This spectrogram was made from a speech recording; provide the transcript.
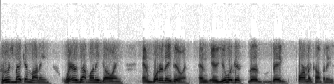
Who's making money? Where's that money going? And what are they doing? And if you look at the big pharma companies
